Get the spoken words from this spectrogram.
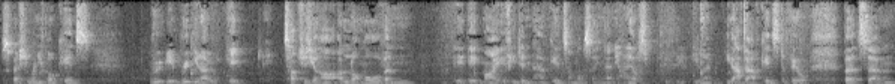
especially when you've got kids, it, you know, it, touches your heart a lot more than it, it, might if you didn't have kids. I'm not saying that anyone else, you know, you have to have kids to feel. But um,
